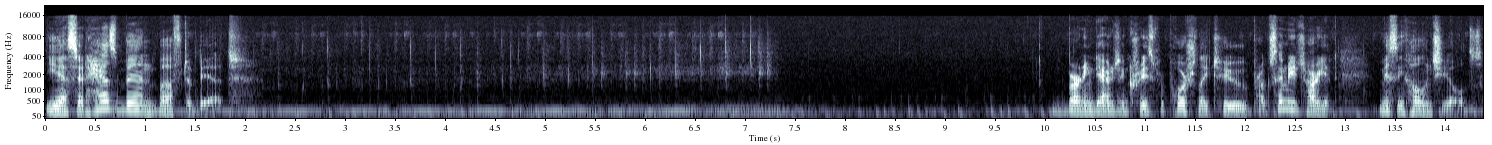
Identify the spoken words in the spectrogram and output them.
Yes, it has been buffed a bit. Burning damage increased proportionally to proximity to target, missing hull and shields.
